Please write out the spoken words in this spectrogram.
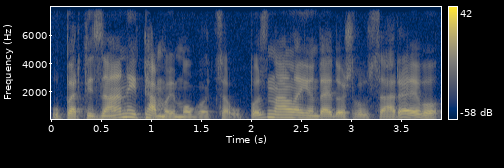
u Partizane i tamo je mog oca upoznala i onda je došla u Sarajevo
